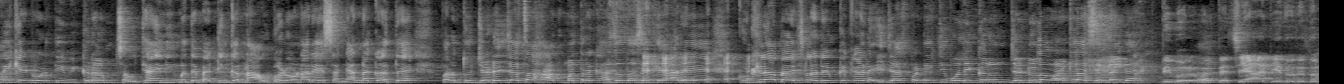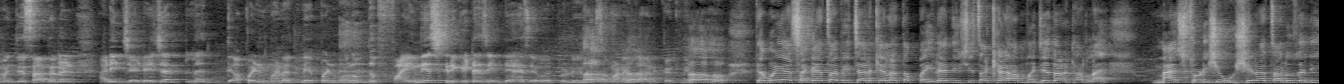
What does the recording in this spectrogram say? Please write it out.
विकेटवरती विक्रम चौथ्या इनिंगमध्ये बॅटिंग करणं अवघड होणार आहे सगळ्यांना कळतंय. परंतु जडेजाचा हात मात्र खाजत असेल की अरे कुठल्या मॅचला नेमकं कारण एजाज पटेलची बॉलिंग करून झेंडूला वाटलं असेल नाही का? अगदी बरोबर. त्याचे आत येत होते तो म्हणजे साधारण आणि जडेजाला आपण म्हणत नाही पण one of the finest cricketers India has ever produce असं म्हणायला हरकत नाही. हो हो. त्यामुळे या सगळ्याचा विचार केला तर पहिल्या दिवशीचा खेळ हा मजेदार ठरला आहे मॅच थोडीशी उशिरा चालू झाली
